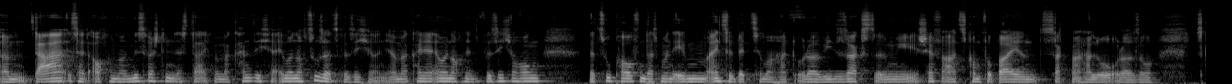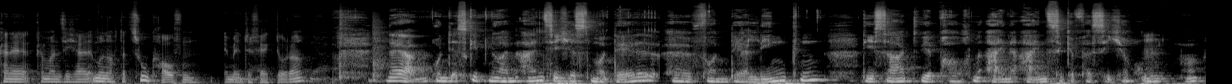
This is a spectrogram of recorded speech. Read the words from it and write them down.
ähm, da ist halt auch immer ein Missverständnis da. Ich meine, man kann sich ja immer noch Zusatzversichern. Ja? Man kann ja immer noch eine Versicherung dazu kaufen, dass man eben ein Einzelbettzimmer hat. Oder wie du sagst, irgendwie Chefarzt kommt vorbei und sagt mal Hallo oder so. Das kann, ja, kann man sich ja immer noch dazu kaufen im Endeffekt, oder? Ja. Naja, und es gibt nur ein einziges Modell äh, von der Linken, die sagt, wir brauchen eine einzige Versicherung. Mhm.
